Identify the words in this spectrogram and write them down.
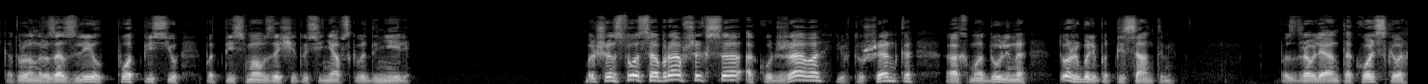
которые он разозлил подписью под письмом в защиту Синявского Даниэля. Большинство собравшихся, Акуджава, Евтушенко, Ахмадулина, тоже были подписантами. Поздравляя Антокольского,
